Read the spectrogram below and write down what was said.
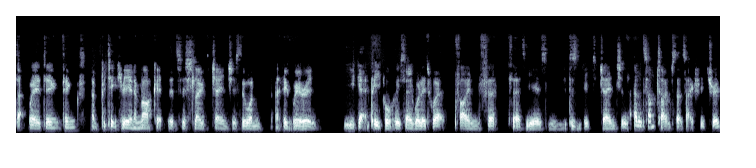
that way of doing things, and particularly in a market that's as slow to change as the one I think we're in you get people who say, well, it's worked fine for 30 years and it doesn't need to change. And, and sometimes that's actually true.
